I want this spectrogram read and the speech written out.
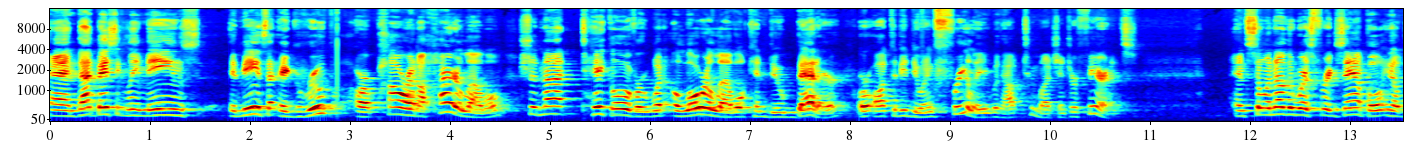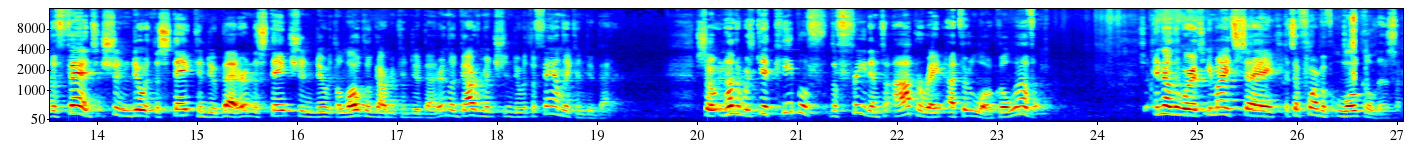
And that basically means it means that a group or power at a higher level should not take over what a lower level can do better or ought to be doing freely without too much interference. And so, in other words, for example, you know, the feds shouldn't do what the state can do better, and the state shouldn't do what the local government can do better, and the government shouldn't do what the family can do better. So, in other words, give people the freedom to operate at their local level. So in other words, you might say it's a form of localism.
